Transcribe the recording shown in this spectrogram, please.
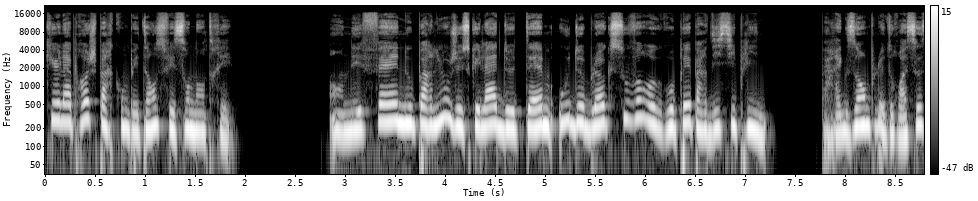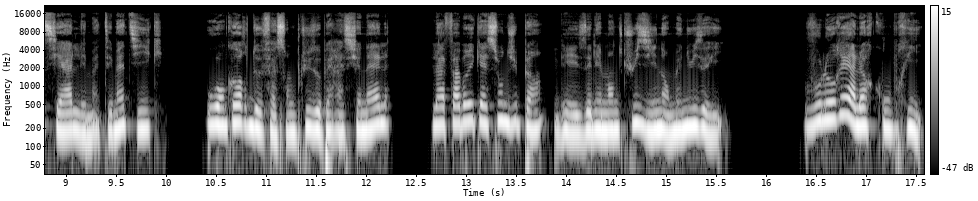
que l'approche par compétences fait son entrée. En effet, nous parlions jusque-là de thèmes ou de blocs souvent regroupés par discipline, par exemple le droit social, les mathématiques, ou encore de façon plus opérationnelle, la fabrication du pain, les éléments de cuisine en menuiserie. Vous l'aurez alors compris,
